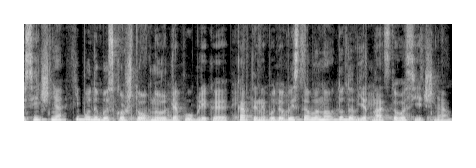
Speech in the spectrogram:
січня і буде безкоштовною для публіки. Картини буде виставлено до 19 січня.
